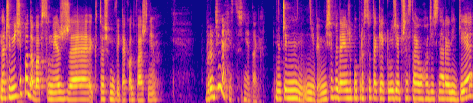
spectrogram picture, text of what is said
Znaczy mi się podoba w sumie, że ktoś mówi tak odważnie. W rodzinach jest coś nie tak. Znaczy, nie wiem, mi się wydaje, że po prostu tak jak ludzie przestają chodzić na religię,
